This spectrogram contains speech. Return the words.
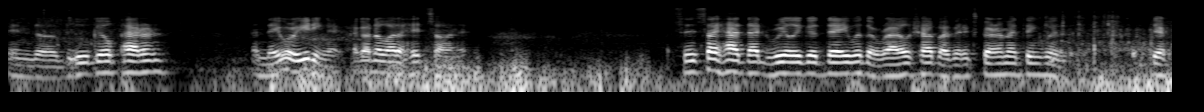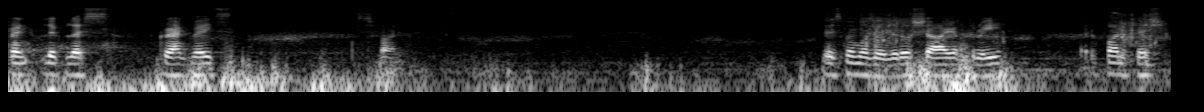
in the bluegill pattern and they were eating it. I got a lot of hits on it. Since I had that really good day with the rattle trap, I've been experimenting with different lipless crankbaits. It's fun. This one was a little shy of three, but a fun fish.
